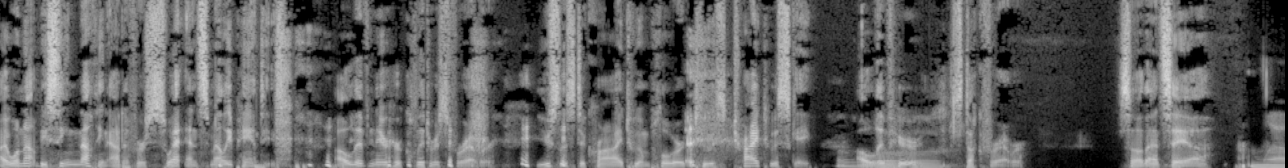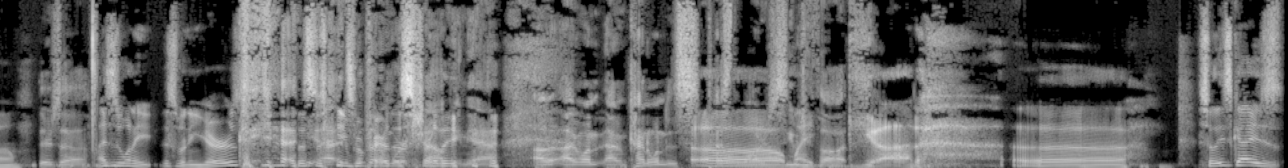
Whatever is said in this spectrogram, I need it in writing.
I will not be seen nothing out of her sweat and smelly panties. I'll live near her clitoris forever. Useless to cry, to implore, to try to escape. I'll live here stuck forever. So that's a, uh, Wow, there's a, this is one of this is one of yours. this is you prepare this for the. yeah. I, I want, I kind of wanted to test the water, Oh see what my you thought. god! Uh, so these guys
